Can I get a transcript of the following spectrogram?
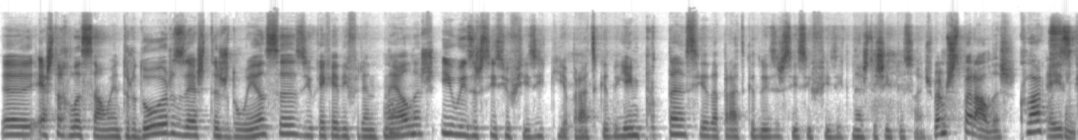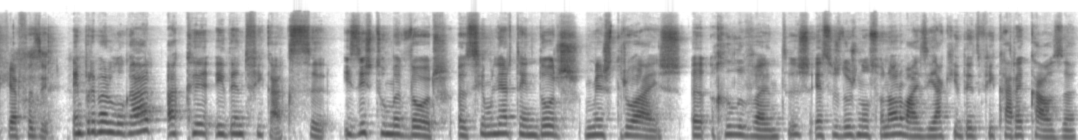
esta relação entre dores, estas doenças e o que é que é diferente uhum. nelas e o exercício físico e a prática e a importância da prática do exercício físico nestas situações. Vamos separá-las. Claro que É sim. isso que quer fazer. Em primeiro lugar, há que identificar que se existe uma dor, eh, se a mulher tem dores menstruais uh, relevantes, essas dores não são normais e há que identificar a causa.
